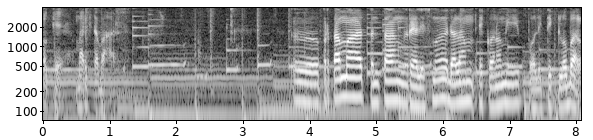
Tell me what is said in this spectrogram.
Oke, mari kita bahas. E, pertama tentang realisme dalam ekonomi politik global.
